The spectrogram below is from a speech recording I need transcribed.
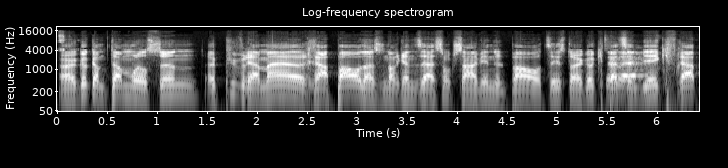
Un gars comme Tom Wilson n'a plus vraiment rapport dans une organisation qui s'en vient nulle part. C'est un gars qui patine bien, qui frappe.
